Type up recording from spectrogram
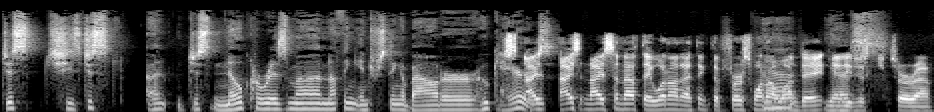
just, she's just, uh, just no charisma, nothing interesting about her. Who cares? Nice, nice, nice enough. They went on, I think, the first one on one date, and he just keeps her around.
